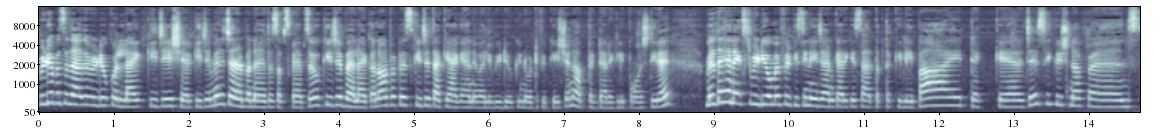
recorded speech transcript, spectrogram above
वीडियो पसंद आया तो वीडियो को लाइक कीजिए शेयर कीजिए, मेरे चैनल बनाए तो सब्सक्राइब ज़रूर कीजिए बेल आइकन और पर प्रेस कीजिए ताकि आगे आने वाली वीडियो की नोटिफिकेशन आप तक डायरेक्टली पहुँचती रहे। मिलते हैं नेक्स्ट वीडियो में फिर किसी नई जानकारी के साथ। तब तक के लिए बाय टेक केयर जय श्री कृष्णा फ्रेंड्स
